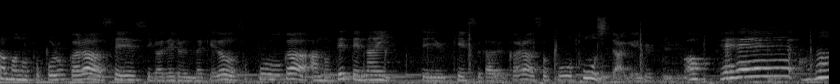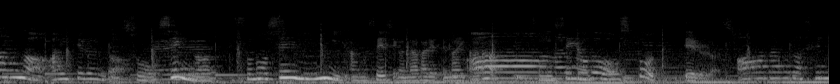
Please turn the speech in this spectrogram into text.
うんたまたまのところから精子が出るんだけどそこがあの出てないっていうケースがあるからそこを通してあげるっていう。あへえ穴が開いてるんだ。そう線があってその線にあの精子が流れてないからその線を通すと出るらしああなるほど。線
